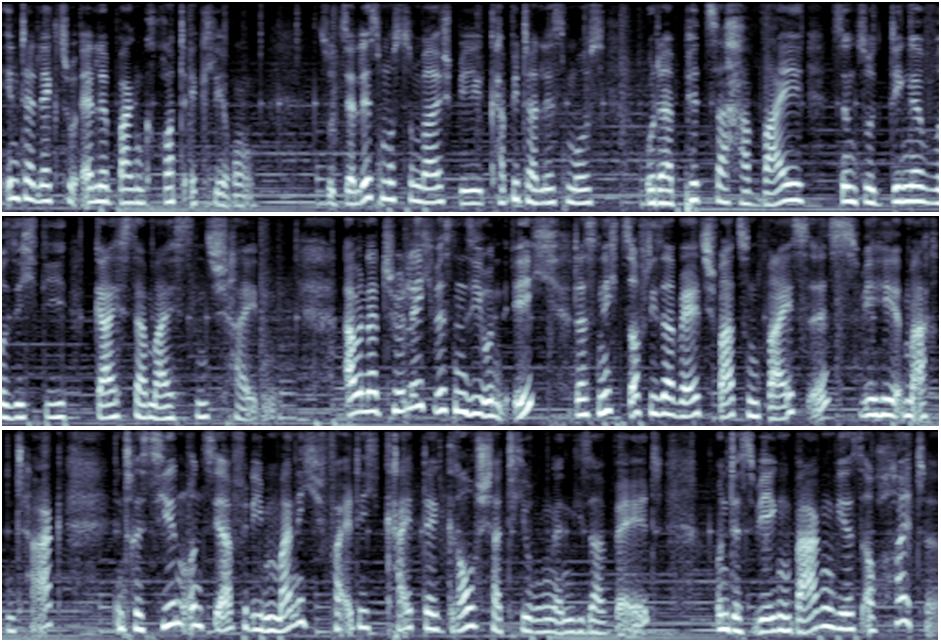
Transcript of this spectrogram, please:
intellektuelle Bankrotterklärung? Sozialismus zum Beispiel, Kapitalismus oder Pizza Hawaii sind so Dinge, wo sich die Geister meistens scheiden. Aber natürlich wissen Sie und ich, dass nichts auf dieser Welt schwarz und weiß ist. Wir hier im achten Tag interessieren uns ja für die Mannigfaltigkeit der Grauschattierungen dieser Welt und deswegen wagen wir es auch heute,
